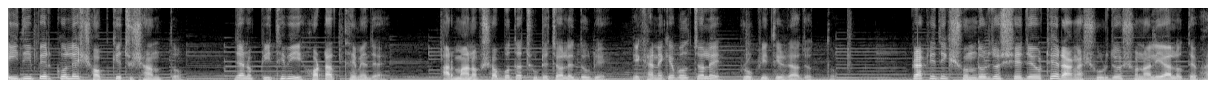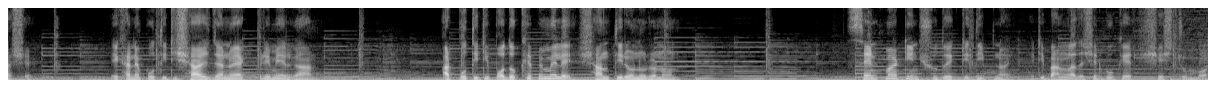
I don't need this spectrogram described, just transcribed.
এই দ্বীপের কোলে সব কিছু শান্ত, যেন পৃথিবী হঠাৎ থেমে যায়। আর মানব সভ্যতা ছুটে চলে দূরে। এখানে কেবল চলে প্রকৃতির রাজত্ব। প্রাকৃতিক সৌন্দর্য সেজে ওঠে রাঙা সূর্য সোনালি আলোতে ভাসে। এখানে প্রতিটি শ্বাস যেন এক প্রেমের গান। আর প্রতিটি পদক্ষেপে মেলে শান্তির অনুরণন। সেন্ট মার্টিন শুধু একটি দ্বীপ নয়, এটি বাংলাদেশের বুকের শেষ চুম্বন।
